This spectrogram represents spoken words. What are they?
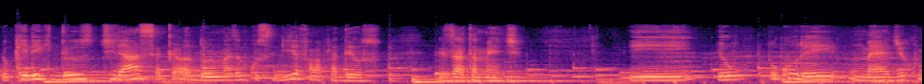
eu queria que Deus tirasse aquela dor, mas eu não conseguia falar para Deus exatamente. E eu procurei um médico,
